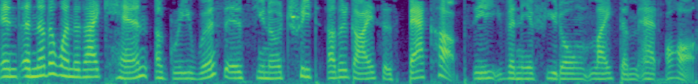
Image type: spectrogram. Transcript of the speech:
And another one that I can agree with is, you know, treat other guys as backups, even if you don't like them at all.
